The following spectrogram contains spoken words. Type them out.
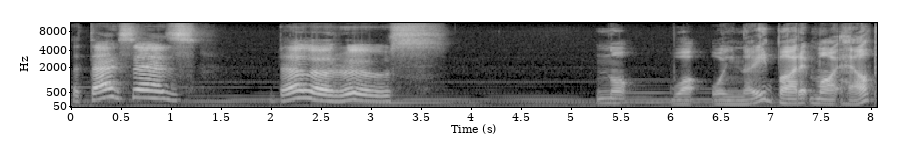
The tag says Belarus. Not what we need, but it might help.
